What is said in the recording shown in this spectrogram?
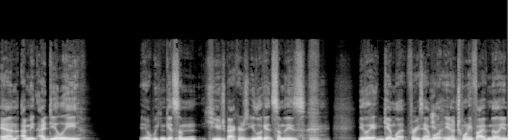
And I mean, ideally, you know, we can get some huge backers. You look at some of these you look at Gimlet, for example, you know, $25 million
